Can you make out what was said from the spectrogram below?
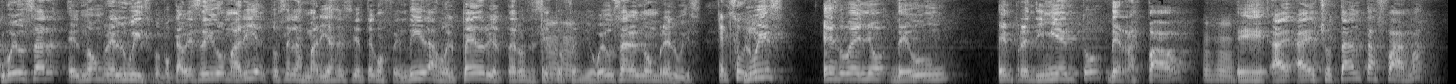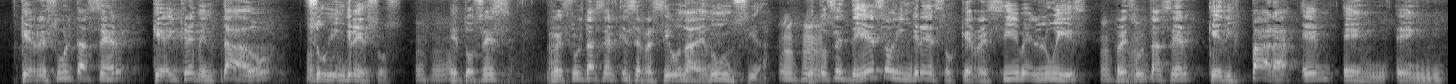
Y voy a usar el nombre Luis, porque a veces digo María, entonces las Marías se sienten ofendidas, o el Pedro y el Pedro se siente ofendido. Voy a usar el nombre Luis. Luis es dueño de un emprendimiento de raspado, eh, ha, hecho tanta fama que resulta ser que ha incrementado sus ingresos. Entonces, resulta ser que se recibe una denuncia. Entonces, de esos ingresos que recibe Luis, resulta ser que dispara en, en,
